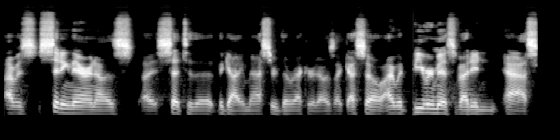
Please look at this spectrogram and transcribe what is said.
I was sitting there and I was I said to the the guy who mastered the record, I was like, so I would be remiss if I didn't ask,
